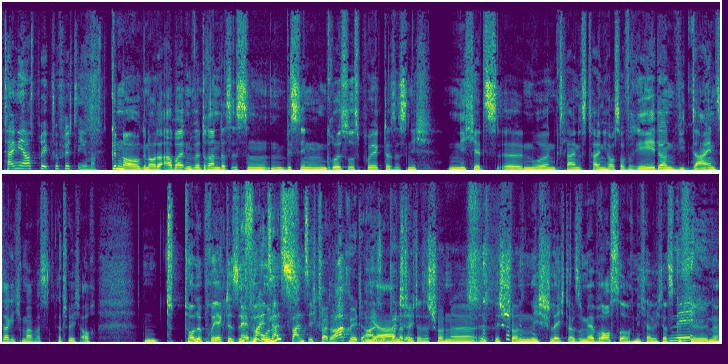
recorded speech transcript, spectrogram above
Tiny House Projekt für Flüchtlinge machst. Genau, genau, da arbeiten wir dran. Das ist ein, ein bisschen ein größeres Projekt. Das ist nicht, nicht jetzt äh, nur ein kleines Tiny House auf Rädern wie dein, sag ich mal, was natürlich auch tolle Projekte sind Äh, für meins hat uns. 20 Quadratmeter, also ja, bitte. natürlich, das ist schon, äh, ist schon nicht schlecht. Also mehr brauchst du auch nicht, habe ich das Nee. Gefühl. Ne?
